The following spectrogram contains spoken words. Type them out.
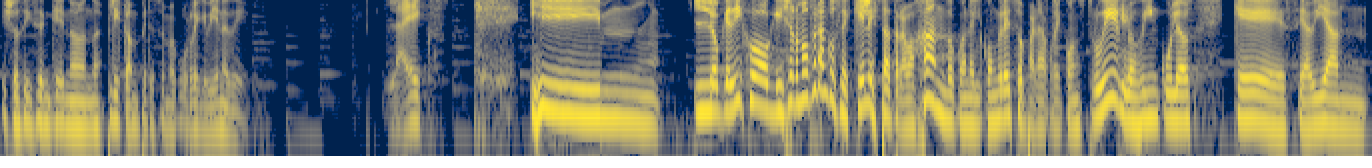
Ellos dicen que no, no explican, pero se me ocurre que viene de la ex. Y mm, lo que dijo Guillermo Francos es que él está trabajando con el Congreso para reconstruir los vínculos que se habían,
